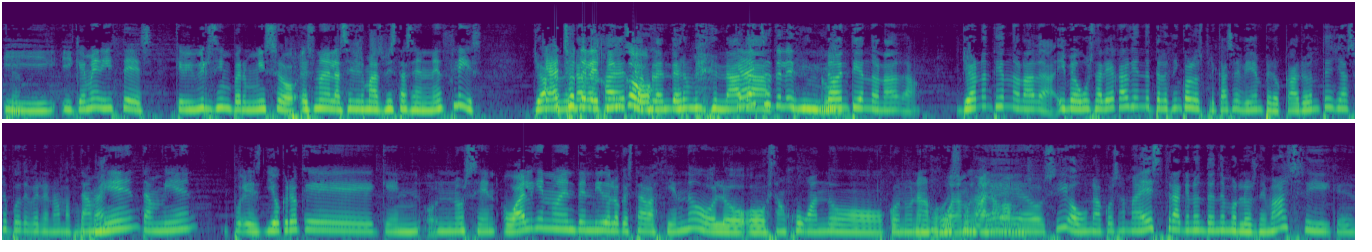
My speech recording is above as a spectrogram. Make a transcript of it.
y, y qué me dices que Vivir sin permiso es una de las series más vistas en Netflix. Yo, ¿Qué ha a hecho no de sorprenderme nada. ¿Qué ha hecho Telecinco? No entiendo nada. Yo no entiendo nada. Y me gustaría que alguien de Telecinco lo explicase bien, pero Caronte ya se puede ver en Amazon Prime. También, también, pues yo creo que, que no sé, o alguien no ha entendido lo que estaba haciendo o, lo, o están jugando con una jugada muy una, mala, eh, vamos. o sí, o una cosa maestra que no entendemos los demás y que,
